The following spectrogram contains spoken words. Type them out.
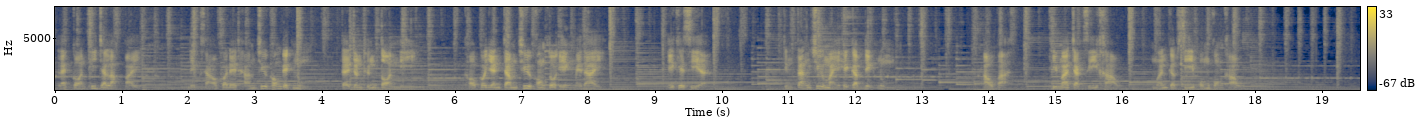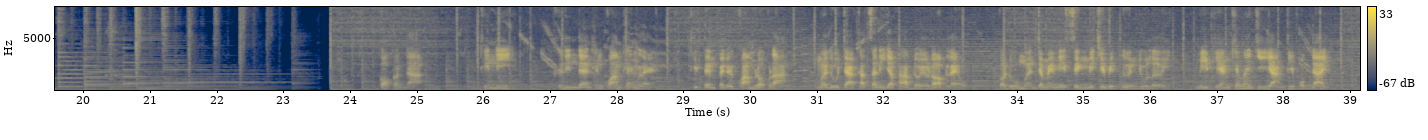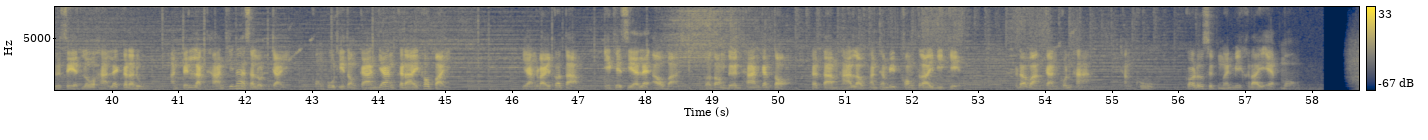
และก่อนที่จะหลับไป เด็กสาวก็ได้ถามชื่อของเด็กหนุ่ม แต่จนถึงตอนนี้ เขาก็ยังจำชื่อของตัวเองไม่ได้ เอเคเซีย จึงตั้งชื่อใหม่ให้กับเด็กหนุ่มอัลบาสที่มาจากสีขาวเหมือนกับสีผมของเขาเกาะกันดาที่นี่คือดินแดนแห่งความแห้งแล้งที่เต็มไปด้วยความรกร้าง เมื่อดูจากทัศนียภาพโดยรอบแล้ว ก็ดูเหมือนจะไม่มีสิ่งมีชีวิตอื่นอยู่เลย มีเพียงแค่ไม่กี่อย่างที่พบได้ คือเศษโลหะและกระดูก อันเป็นหลักฐานที่น่าสลดใจของผู้ที่ต้องการย่างกรายเข้าไป อย่างไรก็ตาม เอเคเซียและอัลบาสก็ต้องเดินทางกันต่อเพื่อตามหาเหล่าพันธมิตรของไตรบีเกต ระหว่างการค้นหา ทั้งคู่ก็รู้สึกเหมือนมีใครแอบมอง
